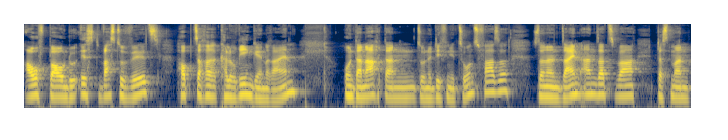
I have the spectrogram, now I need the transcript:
Aufbau, du isst, was du willst, Hauptsache Kalorien gehen rein und danach dann so eine Definitionsphase, sondern sein Ansatz war, dass man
